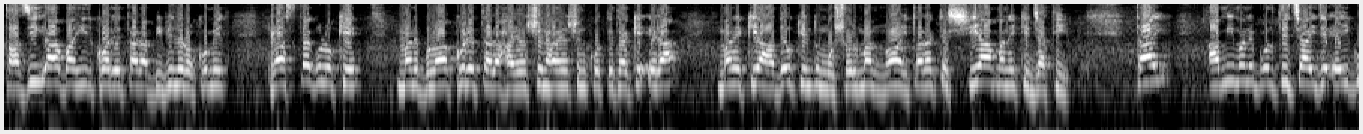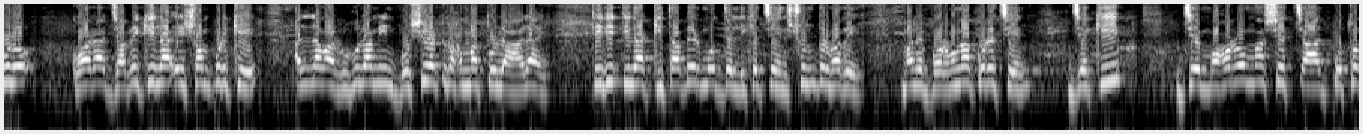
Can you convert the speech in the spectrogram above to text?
তাজিয়া বাহির করে, তারা বিভিন্ন রকমের রাস্তাগুলোকে মানে ব্লক করে তারা হায়সেন হায়সেন করতে থাকে। এরা মানে কি আদেও কিন্তু মুসলমান নয়, তারা একটা শিয়া মানে কি জাতি। তাই আমি মানে বলতে চাই যে এইগুলো করা যাবে কি না এই সম্পর্কে আল্লামা রুহুল আমিন বসিরাত রহমাতুল্লাহ আলাই তিনি তিনা কিতাবের মধ্যে লিখেছেন, সুন্দরভাবে মানে বর্ণনা করেছেন যে কি যে মহরম মাসের চাঁদ প্রথম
